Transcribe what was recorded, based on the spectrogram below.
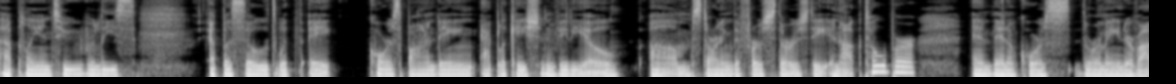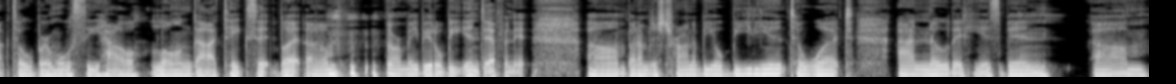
I plan to release episodes with a corresponding application video um, starting the first Thursday in October and then of course the remainder of October and we'll see how long God takes it but um or maybe it'll be indefinite. Um but I'm just trying to be obedient to what I know that he has been um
